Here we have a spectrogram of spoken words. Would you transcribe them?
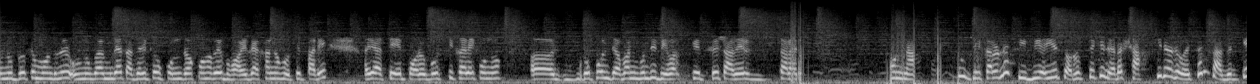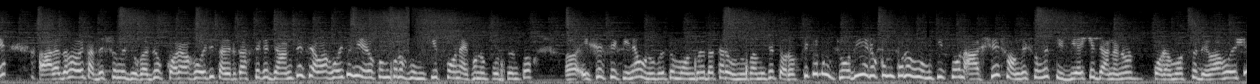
অনুব্রত মন্ডলের অনুগামীরা। তাদেরকেও কোন রকম ভাবে ভয় দেখানো হতে পারে। যাতে পরবর্তীকালে কোনো গোপন জবানবন্দি দেওয়ার ক্ষেত্রে তাদের, তারা না যে কারণে সিবিআই এর তরফ থেকে যারা সাক্ষীরা রয়েছেন, তাদেরকে আলাদাভাবে তাদের সঙ্গে যোগাযোগ করা হয়েছে, তাদের কাছ থেকে জানতে চাওয়া হয়েছে যে এরকম কোনো হুমকি ফোন এখনও পর্যন্ত এসেছে কিনা। অনুব্রত মন্ডল বা তার অনুগামীদের তরফ থেকে। এবং যদি এরকম কোনো হুমকি ফোন আসে, সঙ্গে সঙ্গে সিবিআই কে জানানোর পরামর্শ দেওয়া হয়েছে।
